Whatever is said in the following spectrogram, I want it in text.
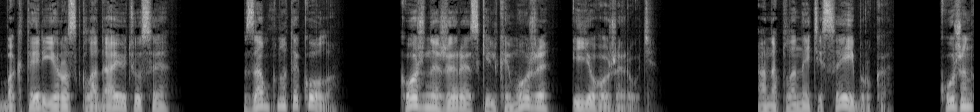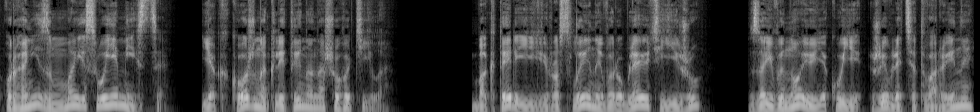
бактерії розкладають усе. Замкнуте коло. Кожне жере скільки може, і його жеруть. А на планеті Сейбрука кожен організм має своє місце, як кожна клітина нашого тіла. Бактерії й рослини виробляють їжу, зайвиною якої живляться тварини,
